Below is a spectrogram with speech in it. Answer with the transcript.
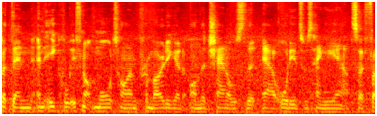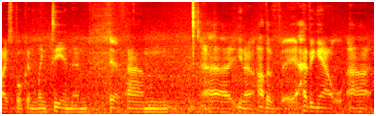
but then an equal, if not more, time promoting it on the channels that our audience was hanging out. So, Facebook and LinkedIn, and Yeah. um, uh, you know, other having our uh,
